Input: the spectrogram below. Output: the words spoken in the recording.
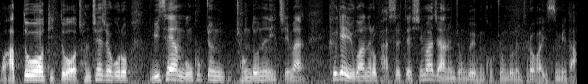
뭐 앞도어 뒷도어 전체적으로 미세한 문콕 좀 정도는 있지만 크게 육안으로 봤을 때 심하지 않은 정도의 문콕 정도는 들어가 있습니다.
